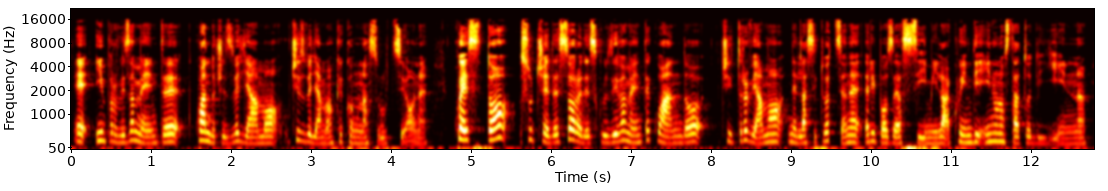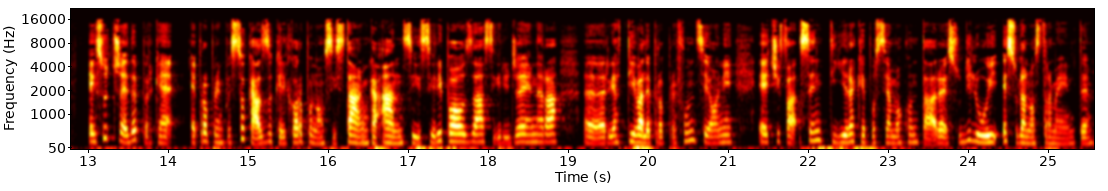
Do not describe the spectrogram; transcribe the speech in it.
e improvvisamente, quando ci svegliamo, ci svegliamo anche con una soluzione. Questo succede solo ed esclusivamente quando ci troviamo nella situazione riposa e assimila, quindi in uno stato di yin. E succede perché è proprio in questo caso che il corpo non si stanca, anzi si riposa, si rigenera, eh, riattiva le proprie funzioni e ci fa sentire che possiamo contare su di lui e sulla nostra mente.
